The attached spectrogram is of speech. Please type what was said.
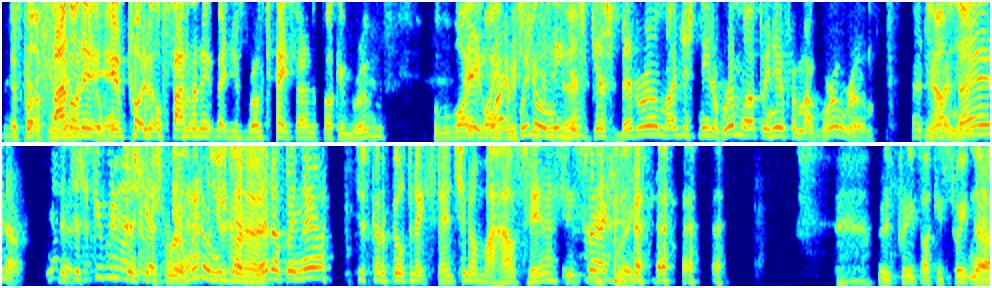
You put a fan on it. the You put a little fan on it that just rotates around the fucking room. But why? hey, why why, if we don't need to this guest bedroom, I just need a room up in here for my grow room. That's You know what what I I'm saying? Yeah. Yeah, Yeah. just That's get rid of much the guest room. We don't Just need gonna- that bed up in there. Just got to build an extension on my house here. It's Exactly. it's pretty fucking sweet, No, man.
